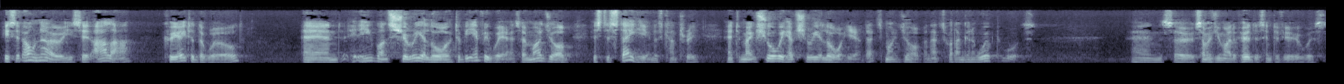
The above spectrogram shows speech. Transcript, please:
He said, oh no, he said, Allah created the world and he wants Sharia law to be everywhere. So my job is to stay here in this country and to make sure we have Sharia law here. That's my job and that's what I'm going to work towards. And so some of you might have heard this interview with,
